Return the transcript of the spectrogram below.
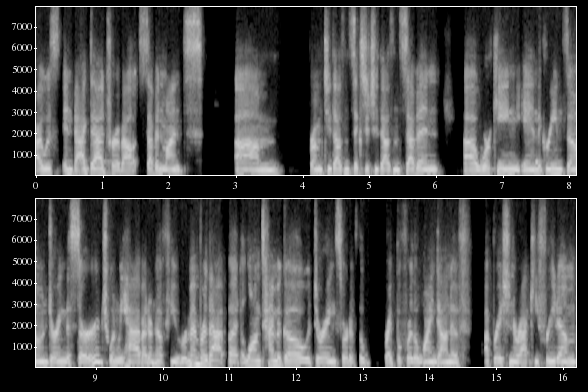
I, was in Baghdad for about seven months, um, from 2006 to 2007, uh, working in the green zone during the surge. When we have, I don't know if you remember that, but a long time ago, during sort of the right before the wind down of Operation Iraqi Freedom,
